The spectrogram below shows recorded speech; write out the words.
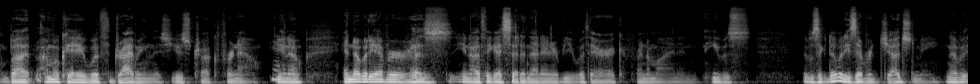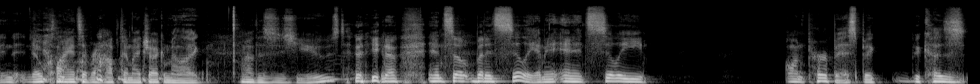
But I'm okay with driving this used truck for now, you know. And nobody ever has, you know, I think I said in that interview with Eric, a friend of mine, and he was it was like nobody's ever judged me. Nobody no clients ever hopped in my truck and been like, Oh, this is used, you know? And so but it's silly. I mean, and it's silly on purpose, but because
